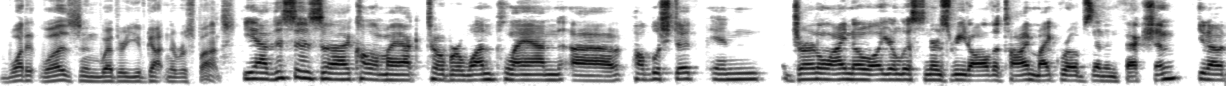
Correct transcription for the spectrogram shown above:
what it was and whether you've gotten a response. Yeah, this is, uh, I call it my October 1 plan. Uh, published it in a journal I know all your listeners read all the time, Microbes and Infection. You know,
